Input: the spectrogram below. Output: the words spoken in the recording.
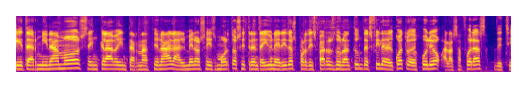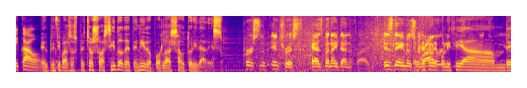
Y terminamos en clave internacional, al menos seis muertos y 31 heridos por disparos durante un desfile del 4 de julio a las afueras de Chicago. El principal sospechoso ha sido detenido por las autoridades. El jefe de policía de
